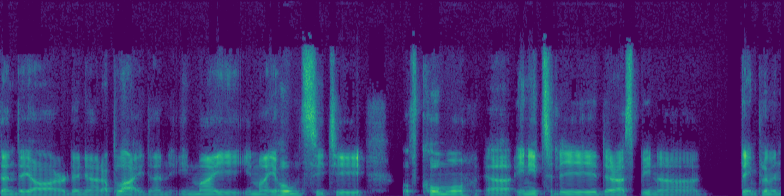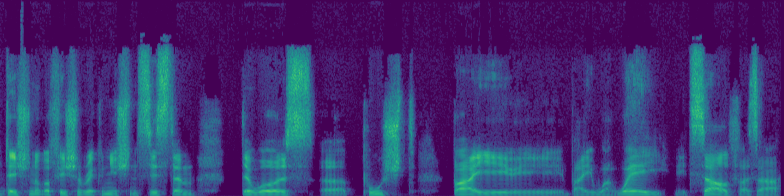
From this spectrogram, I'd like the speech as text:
then they are then are applied. And in my in my home city of Como uh, in Italy, there has been a the implementation of a facial recognition system that was uh, pushed by by Huawei itself as a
